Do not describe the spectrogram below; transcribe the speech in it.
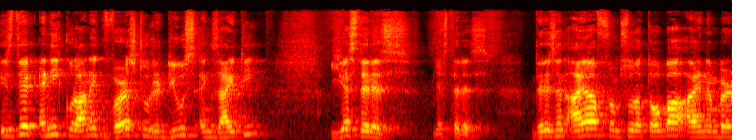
is there any Quranic verse to reduce anxiety yes there is yes there is there is an آیا فرام سورہ توبہ آئی نمبر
